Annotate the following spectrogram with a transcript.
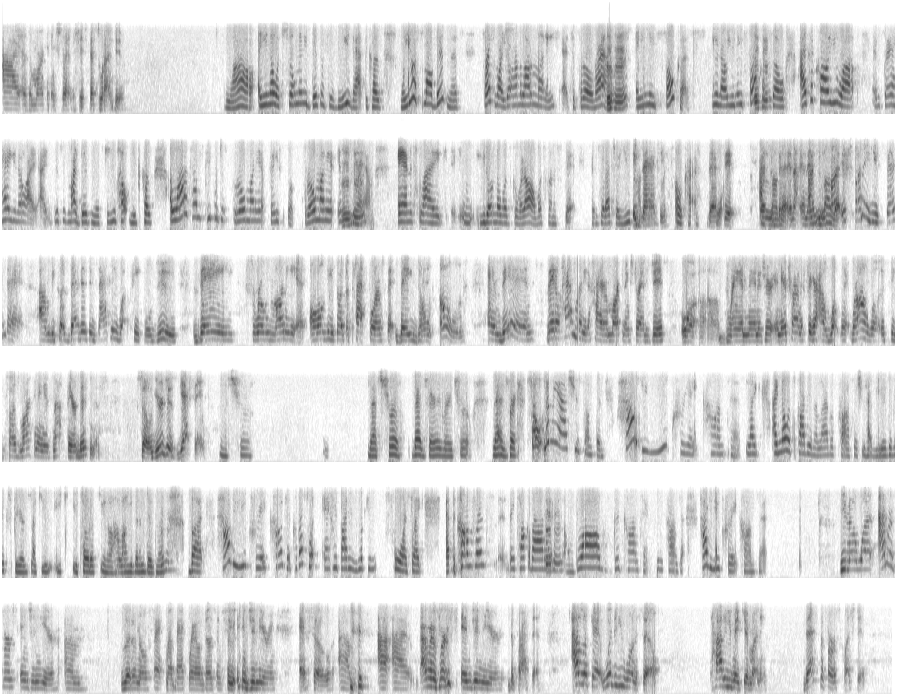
I, as a marketing strategist, that's what I do. Wow. And you know what? So many businesses need that because when you're a small business, first of all, you don't have a lot of money to throw around, mm-hmm. and you need focus. You know, you need focus. Mm-hmm. So I could call you up and say, hey, you know, I, I this is my business. Can you help me? Because a lot of times people just throw money at Facebook, throw money at mm-hmm. Instagram, mm-hmm. and it's like you don't know what's going on, what's going to stick. And so that's where you come exactly. In. Okay, that's well, it. I love that. And, I, and I it's, love fun, it. it's funny you said that um, because that is exactly what people do. They throw money at all these other platforms that they don't own, and then they don't have money to hire a marketing strategist or a, brand manager, and they're trying to figure out what went wrong. Well, it's because marketing is not their business. So you're just guessing. That's true. That's true. That's very, very true. That is very. So let me ask you something. How do you create content? Like I know it's probably an elaborate process. You have years of experience, like you you, you told us, you know, how long you've been in business. Mm-hmm. But how do you create content? Because that's what everybody's looking for. It's like at the conference they talk about it mm-hmm. on blogs, good content, good content. How do you create content? You know what? I reverse engineer. Um, little known fact, my background does include engineering, and so um, I, I I reverse engineer the process. I look at what do you want to sell? How do you make your money? That's the first question.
